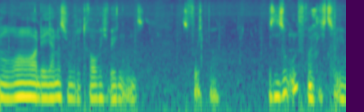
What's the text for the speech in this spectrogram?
Oh, der Jan ist schon wieder traurig wegen uns. Das ist furchtbar. Wir sind so unfreundlich zu ihm.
